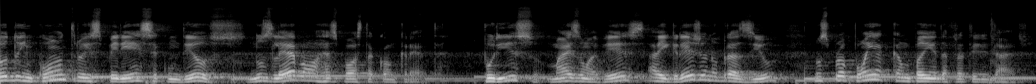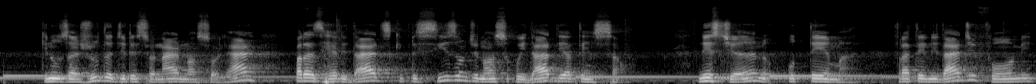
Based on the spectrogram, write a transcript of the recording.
Todo encontro e experiência com Deus nos levam a resposta concreta. Por isso, mais uma vez, a Igreja no Brasil nos propõe a campanha da fraternidade, que nos ajuda a direcionar nosso olhar para as realidades que precisam de nosso cuidado e atenção. Neste ano, o tema Fraternidade e Fome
